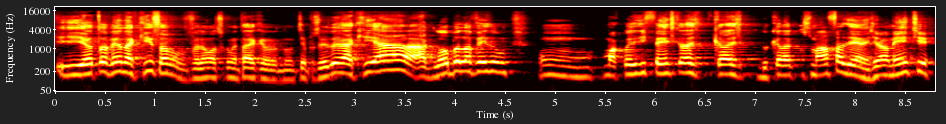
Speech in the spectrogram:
E eu tô vendo aqui, só vou fazer um outro comentário que eu não tinha percebido, aqui a, a Globo ela fez um, um, uma coisa diferente que ela, que ela, do que ela costumava fazer, né? Geralmente,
